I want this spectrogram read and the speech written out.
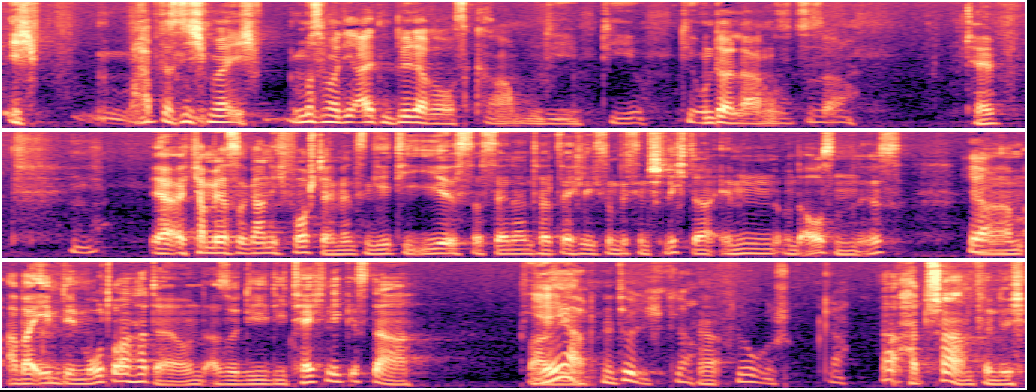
Ich habe das nicht mehr, ich muss mal die alten Bilder rauskramen, die, die, die Unterlagen sozusagen. Okay. Ja, ich kann mir das so gar nicht vorstellen, wenn es ein GTI ist, dass der dann tatsächlich so ein bisschen schlichter innen und außen ist. Ja. Ähm, aber eben den Motor hat er und also die, die Technik ist da. Ja, ja, natürlich, klar. Ja. Logisch, klar. Ja, hat Charme, finde ich.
